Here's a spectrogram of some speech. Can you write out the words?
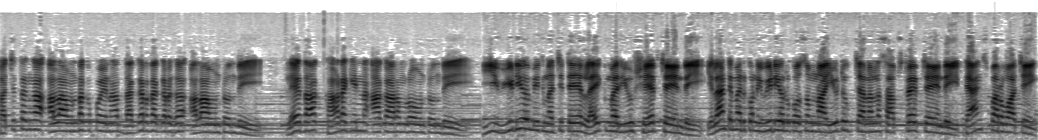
ఖచ్చితంగా అలా ఉండకపోయినా దగ్గర దగ్గరగా అలా ఉంటుంది. లేదా కాడగిన్న ఆకారంలో ఉంటుంది. ఈ వీడియో మీకు నచ్చితే లైక్ మరియు షేర్ చేయండి. ఇలాంటి మరికొన్ని వీడియోల కోసం నా యూట్యూబ్ ఛానల్ సబ్స్క్రైబ్ చేయండి. Thanks for watching.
